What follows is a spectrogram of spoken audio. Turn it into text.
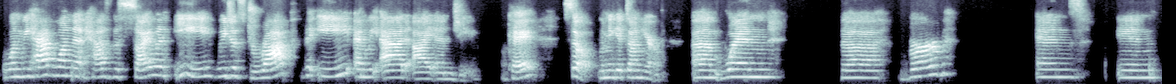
when we have one that has the silent E, we just drop the E and we add ing. Okay, so let me get down here. Um, when the verb ends in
